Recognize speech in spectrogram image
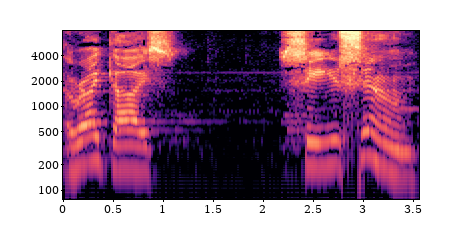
All right, guys. See you soon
